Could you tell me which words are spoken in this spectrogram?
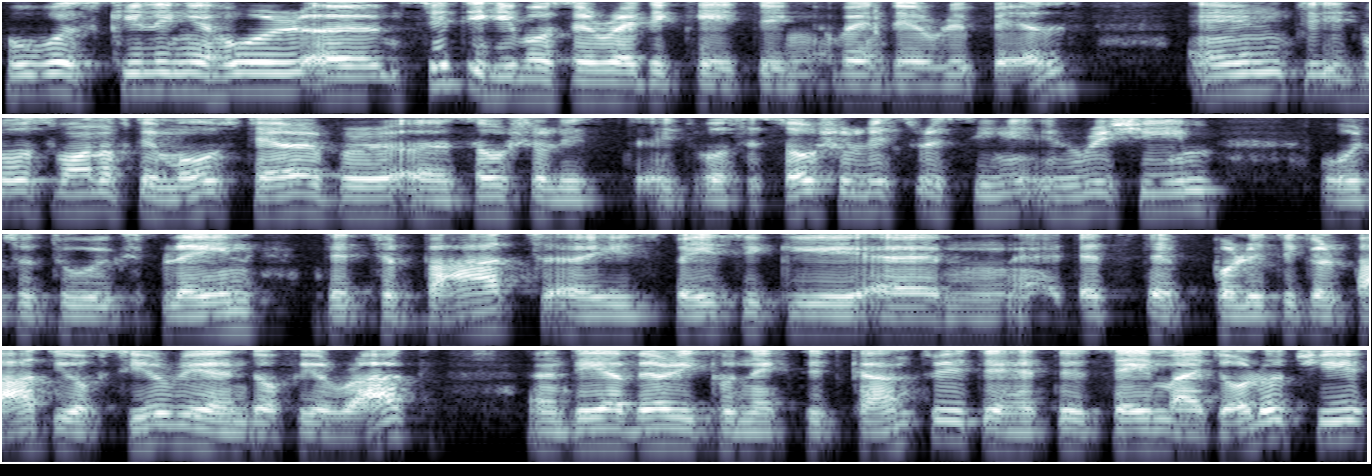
who was killing a whole uh, city he was eradicating when they rebelled. And it was one of the most terrible uh, socialist, it was a socialist regime. Also to explain that the Baath uh, is basically, um, that's the political party of Syria and of Iraq and they are very connected country. They had the same ideology.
